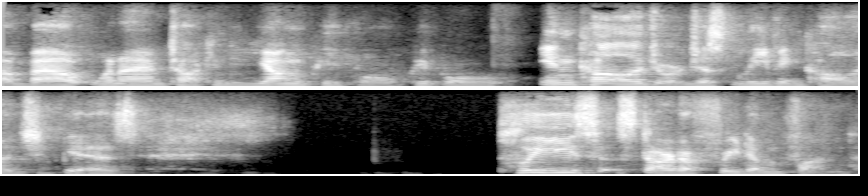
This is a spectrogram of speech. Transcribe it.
about when I'm talking to young people, people in college or just leaving college, is please start a freedom fund.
